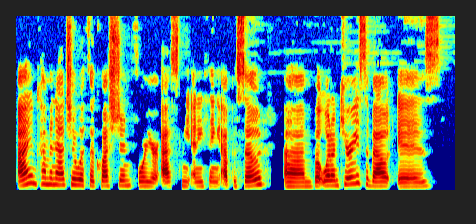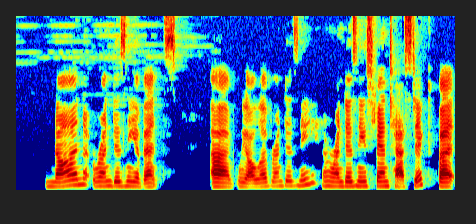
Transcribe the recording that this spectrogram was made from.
I am coming at you with a question for your Ask Me Anything episode. Um, but what I'm curious about is non Run Disney events. Um, we all love Run Disney, and Run Disney is fantastic, but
